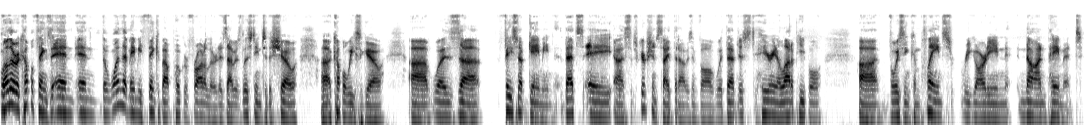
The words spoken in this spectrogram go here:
Well, there were a couple things, and and the one that made me think about Poker Fraud Alert as I was listening to the show uh, a couple weeks ago uh, was uh, Face Up Gaming. That's a uh, subscription site that I was involved with. I'm just hearing a lot of people uh, voicing complaints regarding non-payment,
